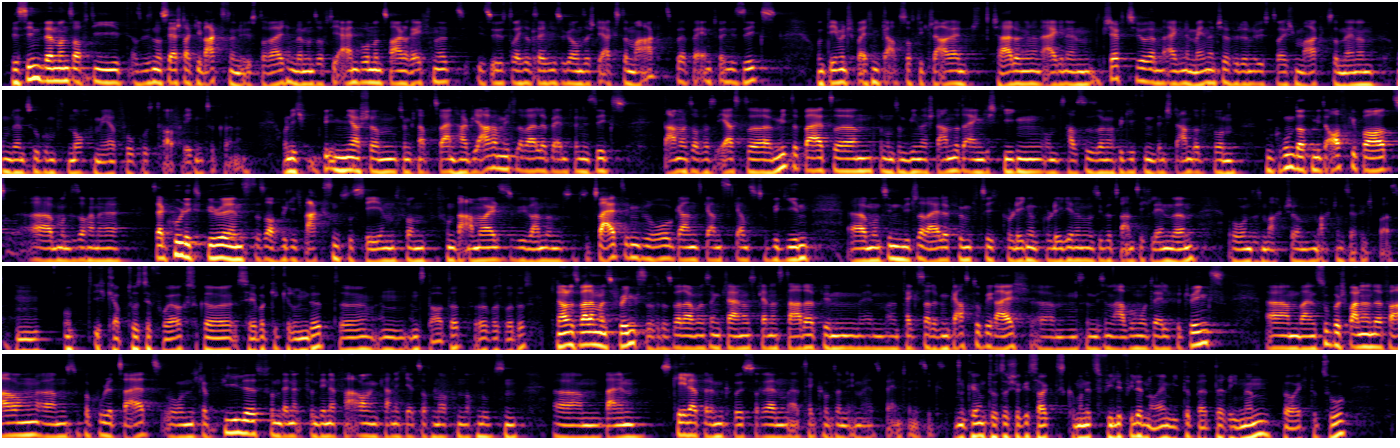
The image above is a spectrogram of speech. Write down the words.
Wir sind, wenn man es auf die, also wir sind noch sehr stark gewachsen in Österreich und wenn man es auf die Einwohnerzahl rechnet, ist Österreich tatsächlich sogar unser stärkster Markt bei, bei N26 und dementsprechend gab es auch die klare Entscheidung, einen eigenen Geschäftsführer, einen eigenen Manager für den österreichischen Markt zu nennen, um da in Zukunft noch mehr Fokus drauf legen zu können. Und ich bin ja schon, schon knapp zweieinhalb Jahre mittlerweile bei N26, damals auch als erster Mitarbeiter von unserem Wiener Standort eingestiegen und habe sozusagen auch wirklich den, den Standort von, von Grund auf mit aufgebaut ähm, und das ist auch eine sehr coole Experience, das auch wirklich wachsen zu sehen von, von damals. Wir waren dann zu, zu zweit im Büro ganz, ganz, ganz zu Beginn ähm, und sind mittlerweile 50 Kollegen und Kolleginnen aus über 20 Ländern und das macht schon, macht schon sehr viel Spaß. Mhm. Und ich glaube, du hast ja vorher auch sogar selber gegründet, äh, ein, ein, Startup. Äh, was war das? Genau, das war damals Frinks, also das war damals ein kleines, kleines Startup im, im Tech-Startup im Gastro-Bereich, ähm, so ein bisschen ein Abo-Modell für Drinks. Ähm, war eine super spannende Erfahrung, ähm, super coole Zeit und ich glaube, vieles von den, von den Erfahrungen kann ich jetzt auch noch, noch nutzen ähm, bei einem Scale-Up, bei einem größeren äh, Tech-Unternehmen jetzt bei N26. Okay, und du hast ja schon gesagt, es kommen jetzt viele, viele neue Mitarbeiterinnen bei euch dazu.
